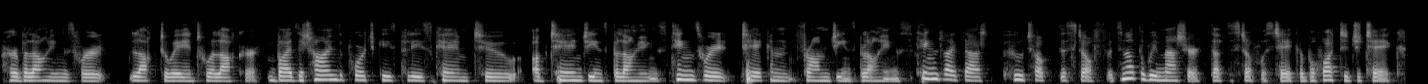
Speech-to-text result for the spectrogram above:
her belongings were locked away into a locker. By the time the Portuguese police came to obtain Jean's belongings, things were taken from Jean's belongings. Things like that. Who took the stuff? It's not that we matter that the stuff was taken, but what did you take?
